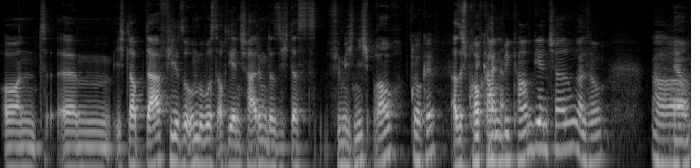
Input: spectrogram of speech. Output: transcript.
Und ähm, ich glaube, da fiel so unbewusst auch die Entscheidung, dass ich das für mich nicht brauche. Okay. Also ich brauche keine. Wie kam die Entscheidung? Also, ähm, ja.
